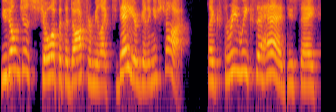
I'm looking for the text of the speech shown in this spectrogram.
you don't just show up at the doctor and be like, today you're getting a shot. Like three weeks ahead, you say,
